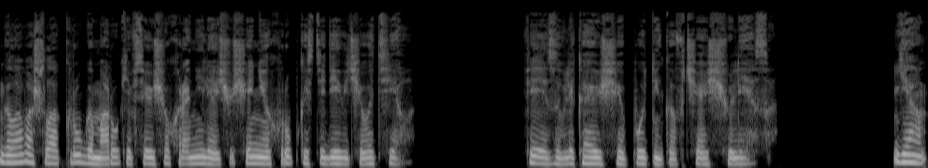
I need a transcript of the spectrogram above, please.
Голова шла кругом, а руки все еще хранили ощущение хрупкости девичьего тела. Фея, завлекающая путников в чащу леса. «Я...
